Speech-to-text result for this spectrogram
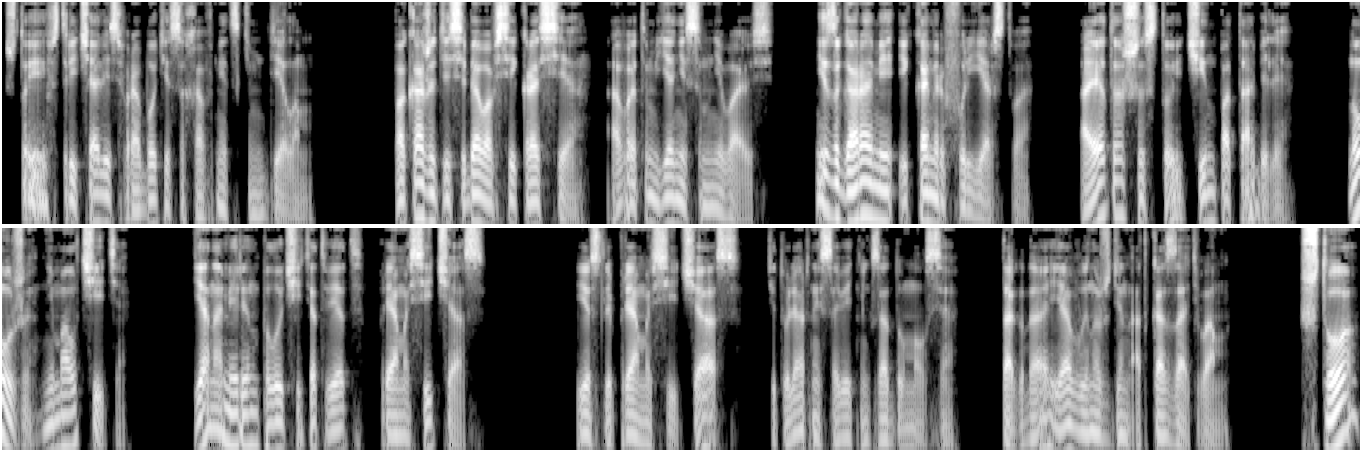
что и встречались в работе с Ахавмедским делом. Покажете себя во всей красе, а в этом я не сомневаюсь. Не за горами и камер фурьерства. А это шестой чин по табели. Ну уже, не молчите. Я намерен получить ответ прямо сейчас. Если прямо сейчас, титулярный советник задумался, тогда я вынужден отказать вам. Что?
